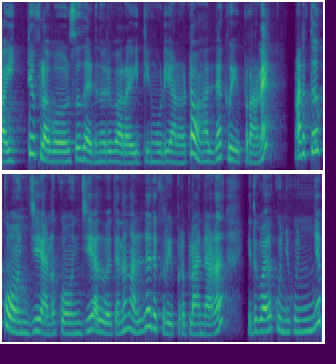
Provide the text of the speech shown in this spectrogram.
വൈറ്റ് ഫ്ലവേഴ്സ് തരുന്ന ഒരു വെറൈറ്റിയും കൂടിയാണ് കേട്ടോ. നല്ല ക്രീപ്പറാണേ അടുത്തത് കോഞ്ചിയാണ്. കോഞ്ചി അതുപോലെ തന്നെ നല്ലൊരു ക്രീപ്പർ പ്ലാന്റ് ആണ്. ഇതുപോലെ കുഞ്ഞു കുഞ്ഞ്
